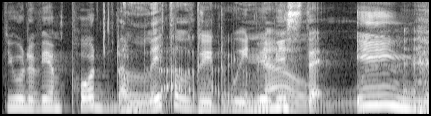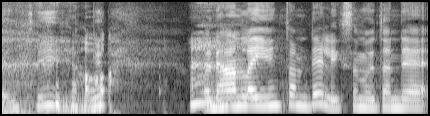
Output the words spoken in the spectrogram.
gjorde vi en podd A om det little där? did we Herregud, Vi know. visste ingenting. Ja. Och det handlar ju inte om det liksom, utan det,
